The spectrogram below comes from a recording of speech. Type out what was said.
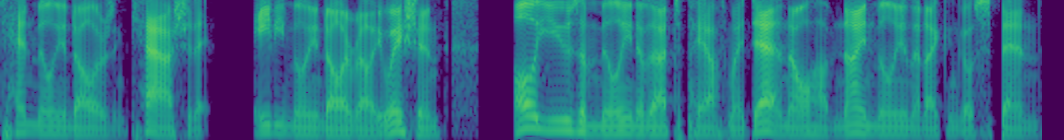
$10 million in cash at an $80 million valuation. I'll use a million of that to pay off my debt and I'll have 9 million that I can go spend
